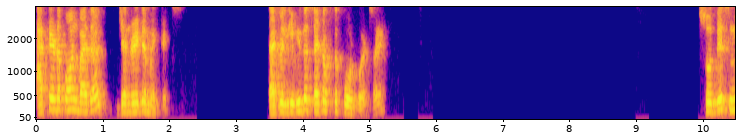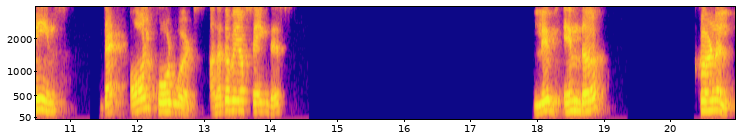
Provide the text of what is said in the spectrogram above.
acted upon by the generator matrix. That will give you the set of the code words, right? So this means that all code words, another way of saying this, live in the kernel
